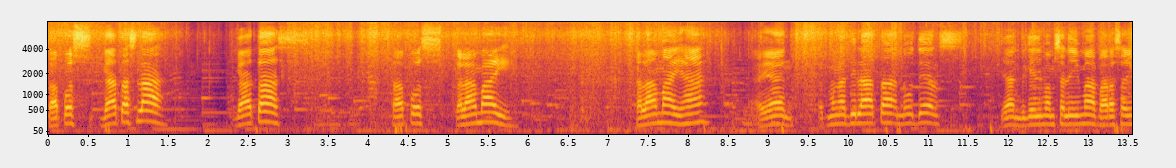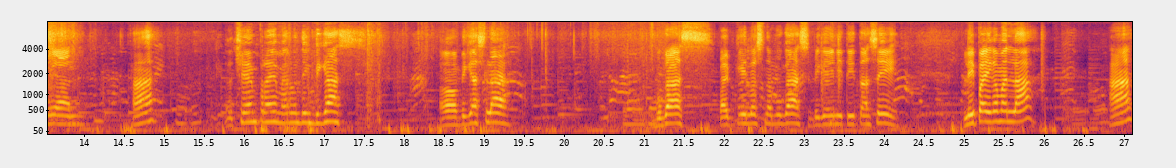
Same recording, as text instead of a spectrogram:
Tapos gatas la. Gatas. Tapos kalamay. Kalamay ha. Ayan. At mga dilata, noodles. Yan, bigay ni Ma'am Salima para sa iyo yan. Ha? At syempre, meron ding bigas. Oh, bigas la. Bugas. 5 kilos na bugas. Bigay ni Tita C. Lipay ka man la? Ha?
